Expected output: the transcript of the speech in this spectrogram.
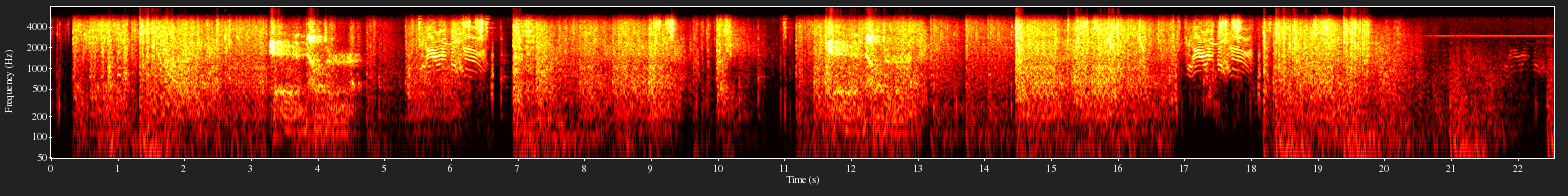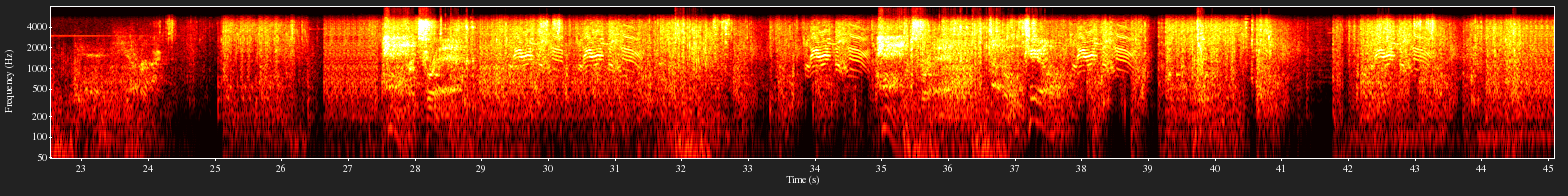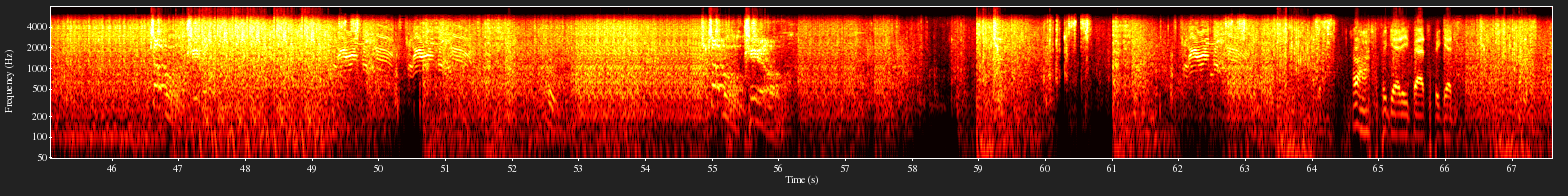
Headhunter. Trick. Hat trick. Double kill. Kill. Ah, spaghetti, bad spaghetti.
